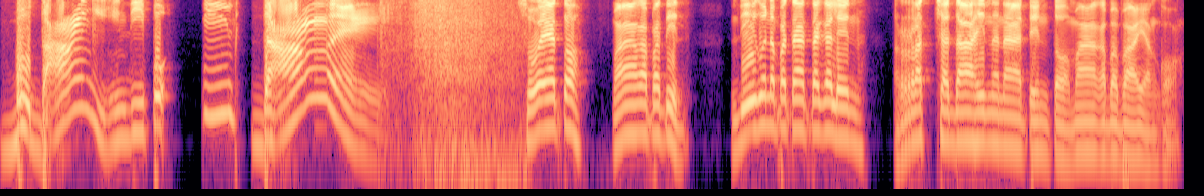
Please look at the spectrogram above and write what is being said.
Buday, hindi po Mday. So eto, mga kapatid, hindi ko na patatagalin, ratsadahin na natin to mga kababayan ko.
